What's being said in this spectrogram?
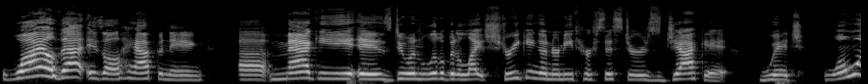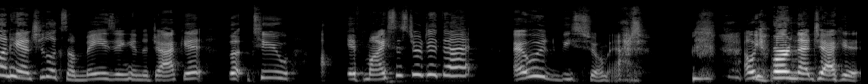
while that is all happening, uh, Maggie is doing a little bit of light streaking underneath her sister's jacket, which, on one hand, she looks amazing in the jacket, but two, if my sister did that, I would be so mad. I would burn that jacket.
